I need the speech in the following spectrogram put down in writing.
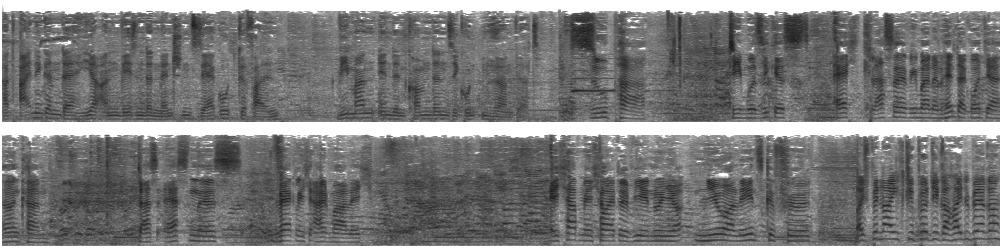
hat einigen der hier anwesenden Menschen sehr gut gefallen, wie man in den kommenden Sekunden hören wird. Super. Die Musik ist echt klasse, wie man im Hintergrund ja hören kann. Das Essen ist wirklich einmalig. Ich habe mich heute wie in New Orleans gefühlt. Ich bin eigentlich gebürtiger Heidelberger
